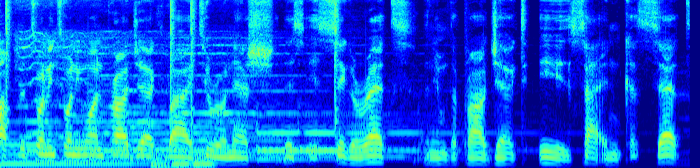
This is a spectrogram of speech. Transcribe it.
off the 2021 project by Turonesh. This is Cigarette. The name of the project is Satin Cassette.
